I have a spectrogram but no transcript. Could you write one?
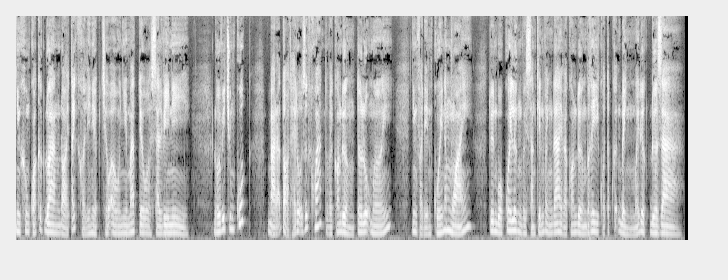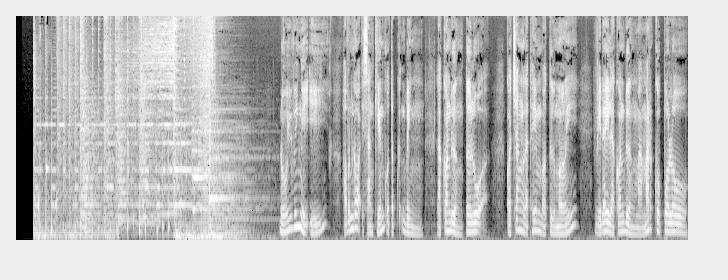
nhưng không quá cực đoan đòi tách khỏi Liên hiệp châu Âu như Matteo Salvini. Đối với Trung Quốc, bà đã tỏ thái độ dứt khoát về con đường tơ lộ mới, nhưng phải đến cuối năm ngoái, tuyên bố quay lưng với sáng kiến vành đai và con đường BRi của Tập Cận Bình mới được đưa ra. Đối với người Ý, họ vẫn gọi sáng kiến của Tập Cận Bình là con đường tơ lụa, có chăng là thêm vào từ mới, vì đây là con đường mà Marco Polo,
